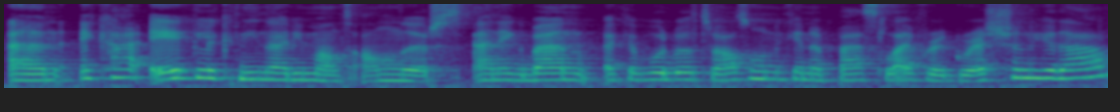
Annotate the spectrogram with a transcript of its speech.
En ik ga eigenlijk niet naar iemand anders. En ik ben, ik heb bijvoorbeeld wel zo'n keer een past life regression gedaan.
